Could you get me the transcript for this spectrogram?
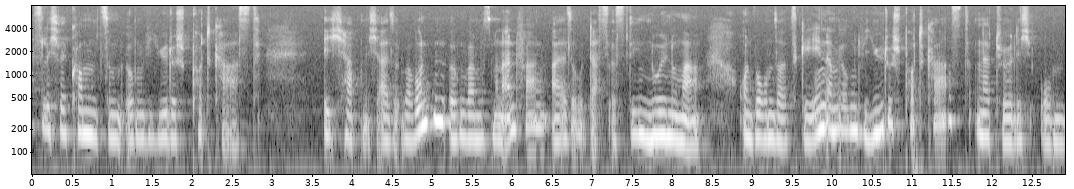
Herzlich willkommen zum Irgendwie Jüdisch Podcast. Ich habe mich also überwunden, irgendwann muss man anfangen, also das ist die Nullnummer. Und worum soll es gehen im Irgendwie Jüdisch Podcast? Natürlich um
